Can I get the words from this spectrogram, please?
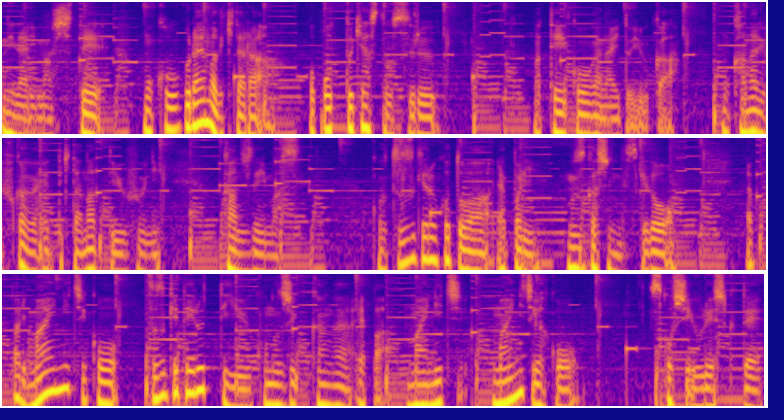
になりましてもうここぐらいまで来たらポッドキャストをするまあ、抵抗がないというかもうかなり負荷が減ってきたなっていう風に感じています。こう続けることはやっぱり難しいんですけどやっぱり毎日こう続けてるっていうこの実感がやっぱ毎日毎日がこう少し嬉しくて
